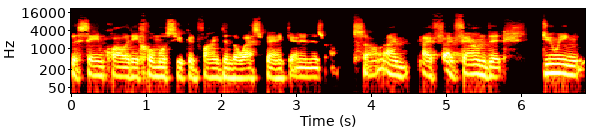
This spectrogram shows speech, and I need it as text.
the same quality hummus you can find in the West Bank and in Israel. So I'm, I've, I've found that doing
